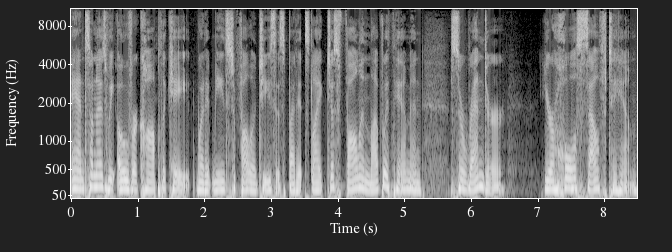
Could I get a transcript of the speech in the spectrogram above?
And sometimes we overcomplicate what it means to follow Jesus, but it's like just fall in love with Him and surrender your whole self to Him.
